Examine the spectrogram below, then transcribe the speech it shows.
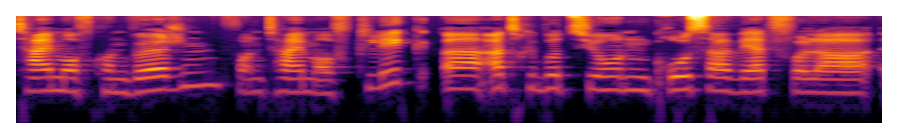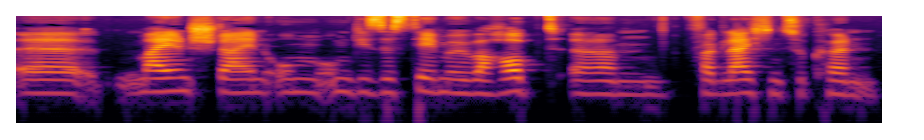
Time of Conversion von Time of Click äh, Attribution, großer wertvoller äh, Meilenstein, um um die Systeme überhaupt ähm, vergleichen zu können.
